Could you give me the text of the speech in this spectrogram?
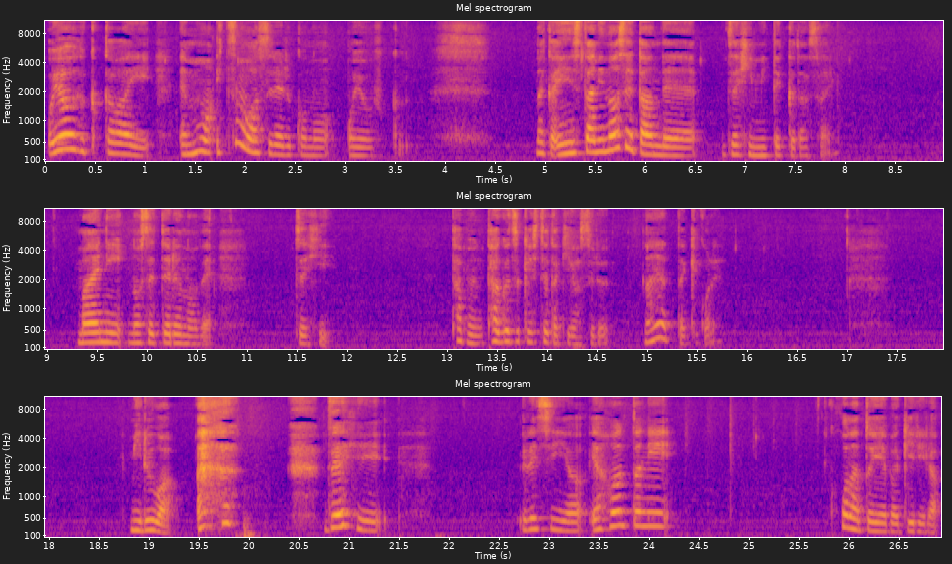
お洋服かわいい。えもういつも忘れるこのお洋服。なんかインスタに載せたんでぜひ見てください。前に載せてるのでぜひ。多分タグ付けしてた気がする。何やったっけこれ。見るわ。ぜひ。嬉しいよ。いや本当にココナといえばゲリラ。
